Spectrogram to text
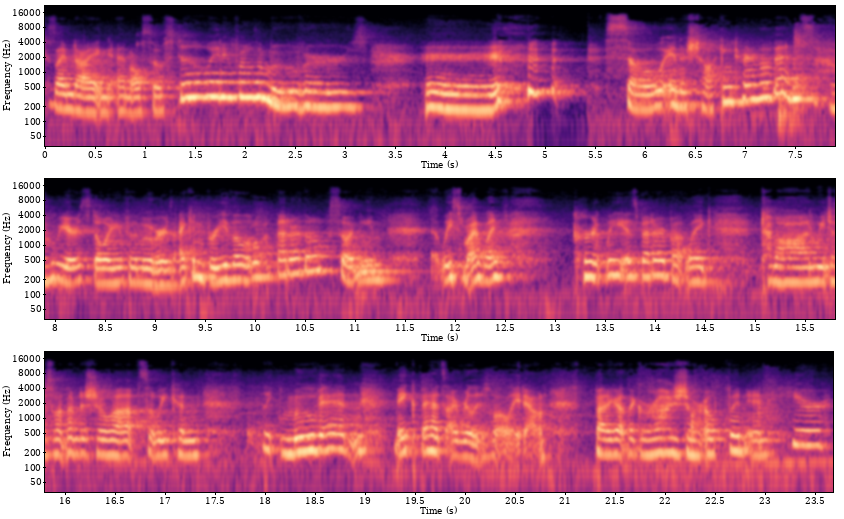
because I'm dying and also still waiting for the movers. Hey. so in a shocking turn of events, we are still waiting for the movers. I can breathe a little bit better though. So I mean, at least my life currently is better, but like, come on, we just want them to show up so we can like move in, make beds. I really just wanna lay down. But I got the garage door open in here,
